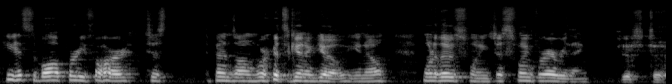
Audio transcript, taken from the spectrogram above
he hits the ball pretty far. Just depends on where it's going to go. You know, one of those swings. Just swing for everything. Just uh,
